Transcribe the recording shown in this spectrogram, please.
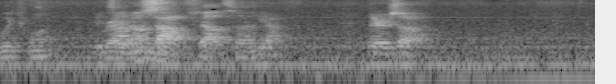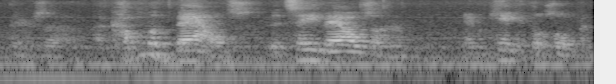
Which one? It's Right on the south. South side? Yeah, there's a, there's a, a couple of valves that say valves on them, and we can't get those open,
